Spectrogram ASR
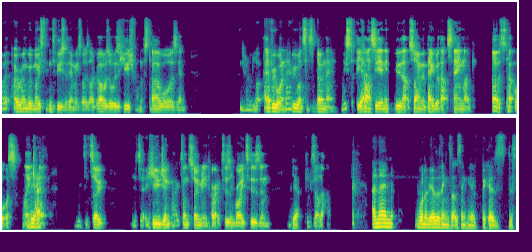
I- I remember most interviews with him. He's always like, oh, "I was always a huge fan of Star Wars," and you know, look, everyone everyone says it, don't they? Like, you Yeah. can't see an interview without Simon Pegg without saying like, "Oh, it's Star Wars." Like, Yeah. uh, so it's a huge impact on so many directors and writers and Yeah. things like that. And then one of the other things I was thinking of, because this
